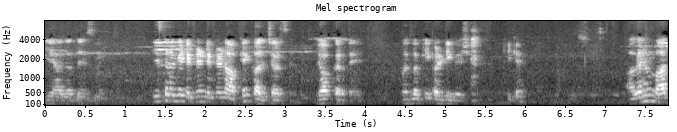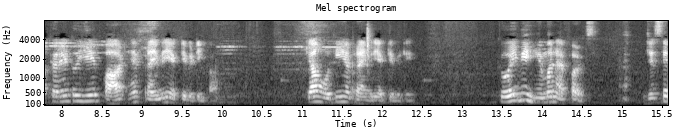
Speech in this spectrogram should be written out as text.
ये आ जाते हैं इसमें। इस तरह के डिफरेंट डिफरेंट आपके कल्चर्स हैं, जो आप करते हैं मतलब कि कल्टीवेशन ठीक है? अगर हम बात करें तो ये पार्ट है प्राइमरी एक्टिविटी का। क्या होती है प्राइमरी एक्टिविटी कोई भी ह्यूमन एफर्ट्स जिससे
